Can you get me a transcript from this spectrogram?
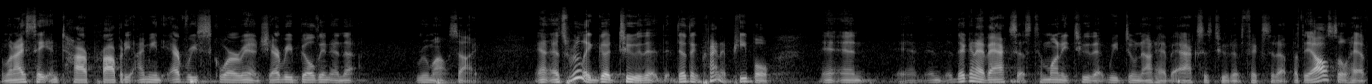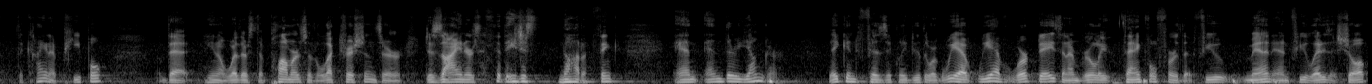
And when I say entire property, I mean every square inch, every building, and the room outside. And it's really good, too. They're the kind of people, and, and, and they're going to have access to money, too, that we do not have access to to fix it up. But they also have the kind of people that, you know, whether it's the plumbers or the electricians or designers, they just know how to think, and, and they're younger. They can physically do the work. We have, we have work days, and I'm really thankful for the few men and few ladies that show up.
